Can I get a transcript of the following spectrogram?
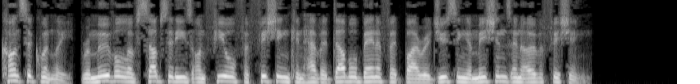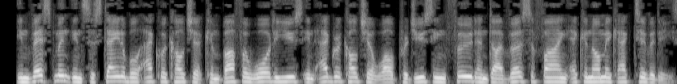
Consequently, removal of subsidies on fuel for fishing can have a double benefit by reducing emissions and overfishing. Investment in sustainable aquaculture can buffer water use in agriculture while producing food and diversifying economic activities.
